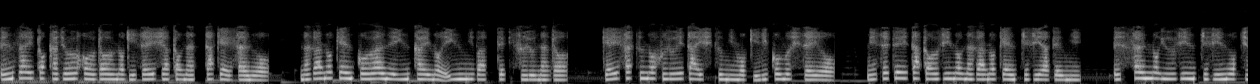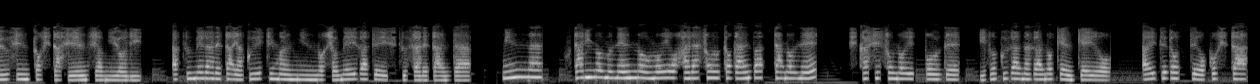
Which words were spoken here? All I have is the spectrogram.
冤罪と過剰報道の犠牲者となった計算を、長野県公安委員会の委員に抜擢するなど、警察の古い体質にも切り込む姿勢を、見せていた当時の長野県知事宛てに、S さんの友人知人を中心とした支援者により、集められた約1万人の署名が提出されたんだ。みんな、二人の無念の思いを晴らそうと頑張ったのね。しかしその一方で、遺族が長野県警を、相手取って起こした、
